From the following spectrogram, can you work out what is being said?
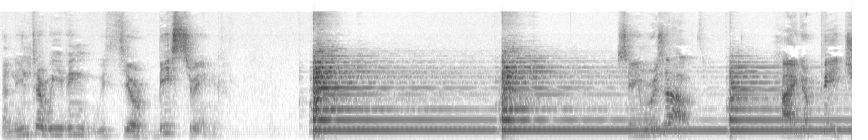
and interweaving with your B string. Same result, higher pitch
